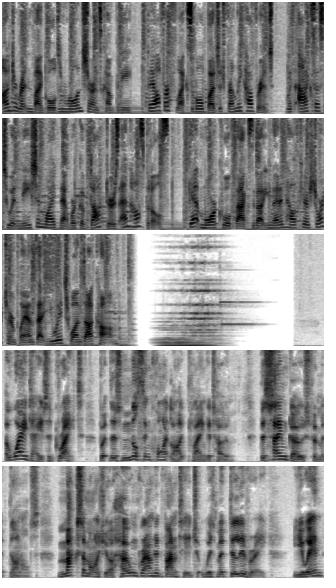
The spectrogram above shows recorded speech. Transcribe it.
Underwritten by Golden Rule Insurance Company, they offer flexible, budget friendly coverage with access to a nationwide network of doctors and hospitals. Get more cool facts about United Healthcare short term plans at uhone.com. Away days are great, but there's nothing quite like playing at home. The same goes for McDonald's. Maximise your home ground advantage with McDelivery. You in?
